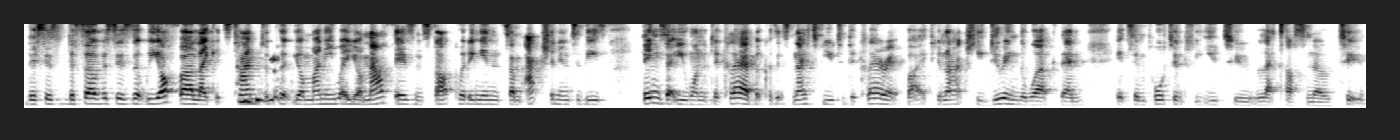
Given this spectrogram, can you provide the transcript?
this is the services that we offer. Like it's time to put your money where your mouth is and start putting in some action into these things that you want to declare because it's nice for you to declare it. But if you're not actually doing the work, then it's important for you to let us know too.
